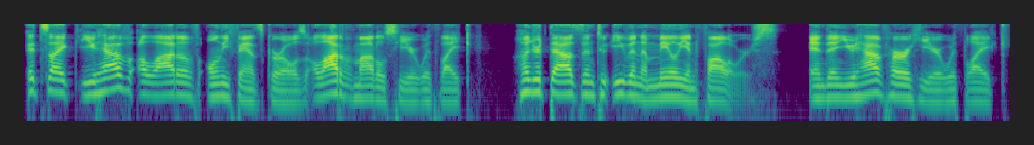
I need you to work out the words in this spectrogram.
It's like you have a lot of OnlyFans girls, a lot of models here with like 100,000 to even a million followers. And then you have her here with like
